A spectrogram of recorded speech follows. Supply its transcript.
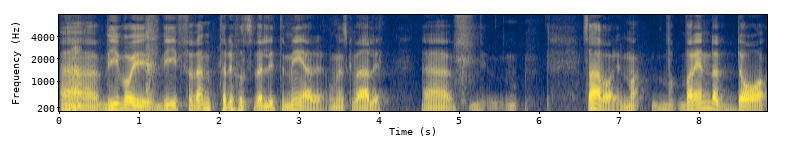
Eh, Ja. vi, var ju, vi förväntade oss väl lite mer om jag ska vara ärlig. Eh, så här var det, varenda dag,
